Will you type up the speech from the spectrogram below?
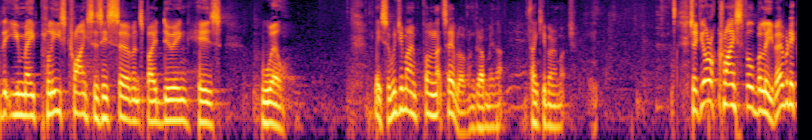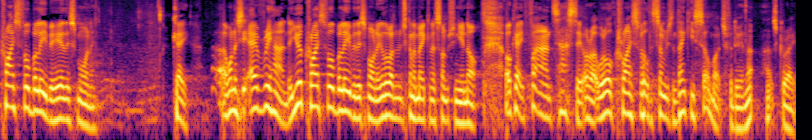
that you may please Christ as his servants by doing his will. Lisa, would you mind pulling that table over and grabbing me that? Thank you very much. So, if you're a Christful believer, everybody Christful believer here this morning? Okay, I want to see every hand. Are you a Christful believer this morning? Otherwise, I'm just going to make an assumption you're not. Okay, fantastic. All right, we're all Christful assumption. Thank you so much for doing that. That's great.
